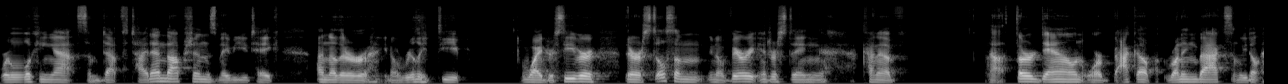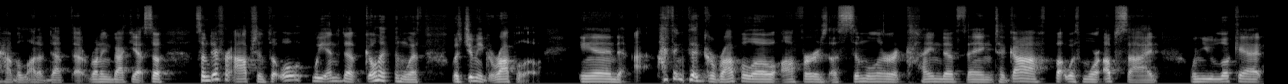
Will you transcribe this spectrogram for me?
were looking at some depth tight end options. Maybe you take another, you know, really deep wide receiver. There are still some, you know, very interesting kind of uh, third down or backup running backs, and we don't have a lot of depth at running back yet. So some different options, but what we ended up going with was Jimmy Garoppolo. And I think that Garoppolo offers a similar kind of thing to Goff, but with more upside. When you look at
